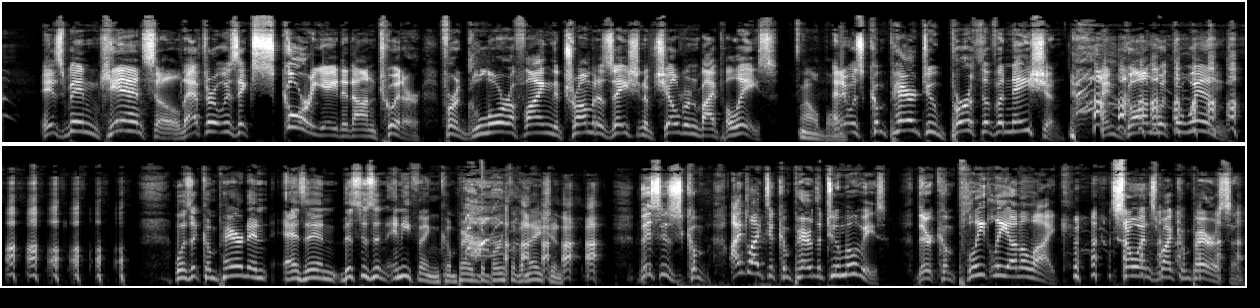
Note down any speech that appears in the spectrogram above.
it's been canceled after it was excoriated on Twitter for glorifying the traumatization of children by police. Oh, boy. And it was compared to Birth of a Nation and Gone with the Wind. Was it compared in as in this isn't anything compared to Birth of a Nation? This is. Com- I'd like to compare the two movies. They're completely unalike. so ends my comparison.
